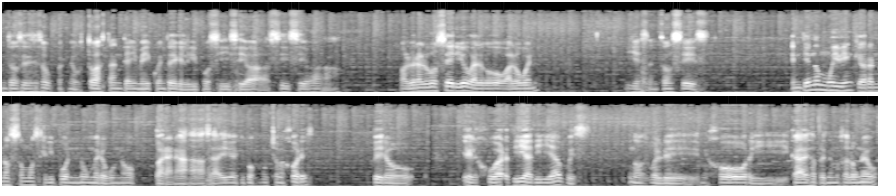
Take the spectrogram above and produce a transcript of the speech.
Entonces eso pues me gustó bastante, ahí me di cuenta de que el equipo sí se iba, sí se iba a volver algo serio, algo, algo bueno. Y eso, entonces entiendo muy bien que ahora no somos el equipo número uno para nada, o sea, hay equipos mucho mejores, pero el jugar día a día pues nos vuelve mejor y cada vez aprendemos algo nuevo,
